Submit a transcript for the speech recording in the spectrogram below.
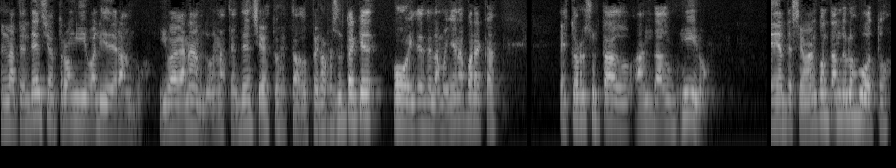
en la tendencia Trump iba liderando, iba ganando en las tendencias de estos estados, pero resulta que hoy, desde la mañana para acá, estos resultados han dado un giro. Mediante se van contando los votos,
